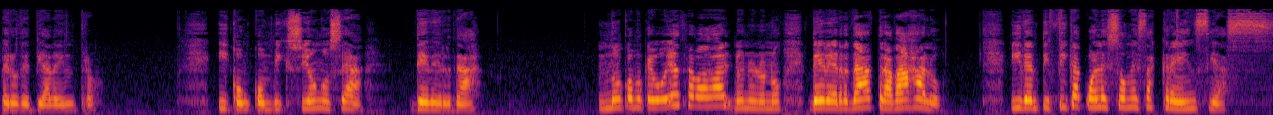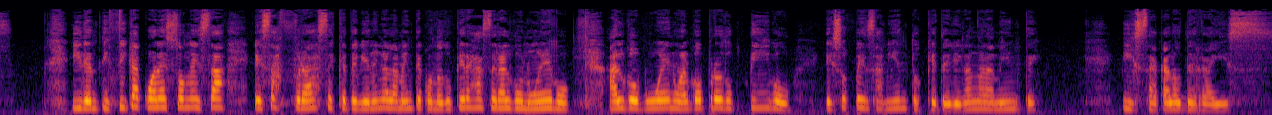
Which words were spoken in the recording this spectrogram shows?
pero desde adentro. Y con convicción, o sea, de verdad. No como que voy a trabajar, no, no, no, no, de verdad, trabájalo. Identifica cuáles son esas creencias. Identifica cuáles son esas, esas frases que te vienen a la mente cuando tú quieres hacer algo nuevo, algo bueno, algo productivo. Esos pensamientos que te llegan a la mente y sácalos de raíz.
